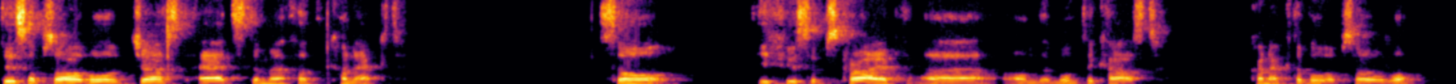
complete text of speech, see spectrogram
this observable just adds the method connect. So if you subscribe uh, on the multicast connectable observable,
